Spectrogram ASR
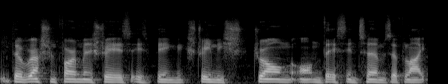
the Russian foreign ministry is, is being extremely strong on this in terms of like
